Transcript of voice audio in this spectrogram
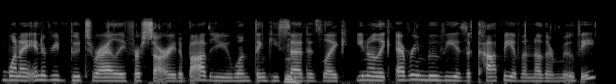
when I interviewed Boots Riley for Sorry to Bother You, one thing he hmm. said is like, you know, like every movie is a copy of another movie.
